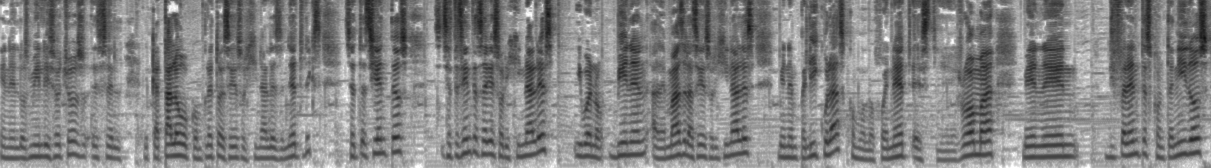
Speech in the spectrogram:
En el 2018 es el, catálogo completo de series originales de Netflix. 700, 700 series originales. Y bueno, vienen, además de las series originales, vienen películas como lo fue Net, este, Roma. Vienen diferentes contenidos.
